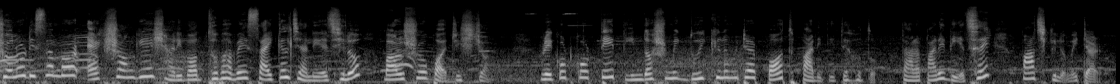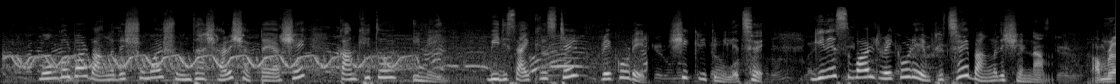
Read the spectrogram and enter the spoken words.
ষোলো ডিসেম্বর একসঙ্গে সারিবদ্ধভাবে সাইকেল চালিয়েছিল বারোশো পঁয়ত্রিশ জন। রেকর্ড করতে তিন দশমিক দুই কিলোমিটার পথ পাড়ি দিতে হতো। তারা পাড়ি দিয়েছে পাঁচ কিলোমিটার। মঙ্গলবার বাংলাদেশ সময় সন্ধ্যা সাড়ে সাতটায় আসে কাঙ্ক্ষিত ইমেইল। বিডি সাইক্লিস্টের রেকর্ডের স্বীকৃতি মিলেছে। গিনেস ওয়ার্ল্ড রেকর্ডে উঠেছে বাংলাদেশের নাম। আমরা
